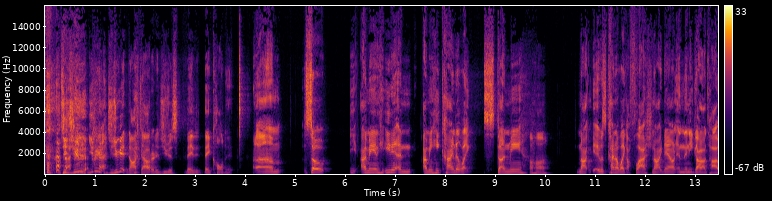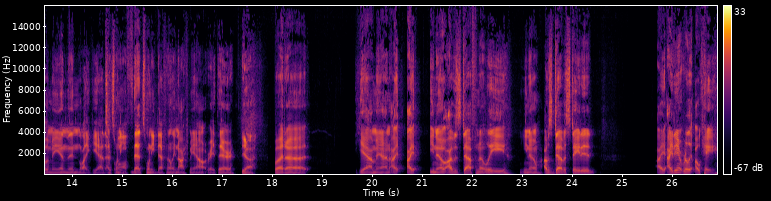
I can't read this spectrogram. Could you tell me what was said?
Did you you did, did you get knocked out or did you just they they called it? Um. So, I mean, he didn't. I mean, he kind of like stunned me. Uh huh. Knock. It was kind of like a flash knockdown, and then he got on top of me, and then like, yeah, that's Took when him he. That's when he definitely knocked me out right there. Yeah. But uh, yeah, man, I, I, you know, I was definitely, you know, I was devastated. I, I didn't really. Okay,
